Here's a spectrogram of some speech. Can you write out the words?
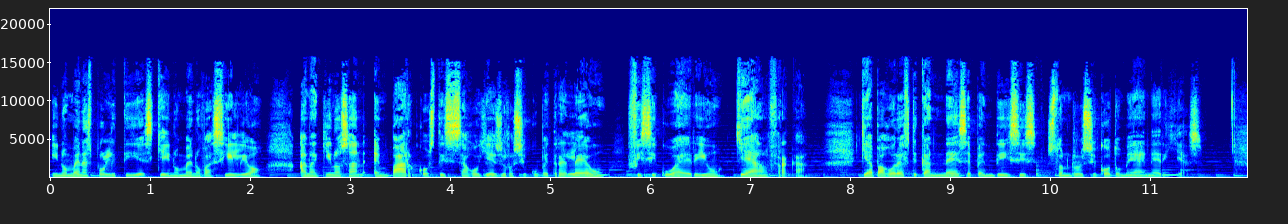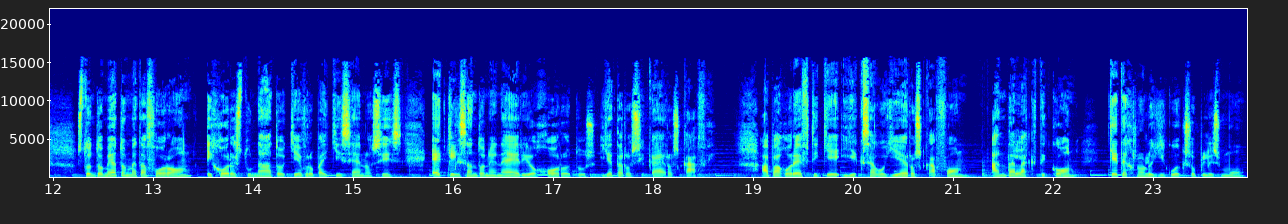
Ηνωμένες Πολιτείες και Ηνωμένο Βασίλειο ανακοίνωσαν εμπάρκος στις εισαγωγές ρωσικού πετρελαίου, φυσικού αερίου και άνθρακα και απαγορεύτηκαν νέες επενδύσεις στον ρωσικό τομέα ενέργειας. Στον τομέα των μεταφορών, οι χώρες του ΝΑΤΟ και Ευρωπαϊκής Ένωσης έκλεισαν τον εναέριο χώρο τους για τα ρωσικά αεροσκάφη. Απαγορεύτηκε η εξαγωγή αεροσκαφών, ανταλλακτικών και τεχνολογικού εξοπλισμού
